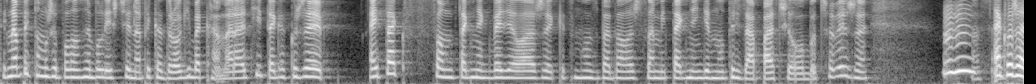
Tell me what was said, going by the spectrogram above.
tak napriek tomu, že potom sme boli ešte napríklad rok iba kamaráti, tak akože aj tak som tak nejak vedela, že keď som ho zbadala, že sa mi tak niekde vnútri zapáčil, lebo čo vieš, že Mm-hmm. Akože,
